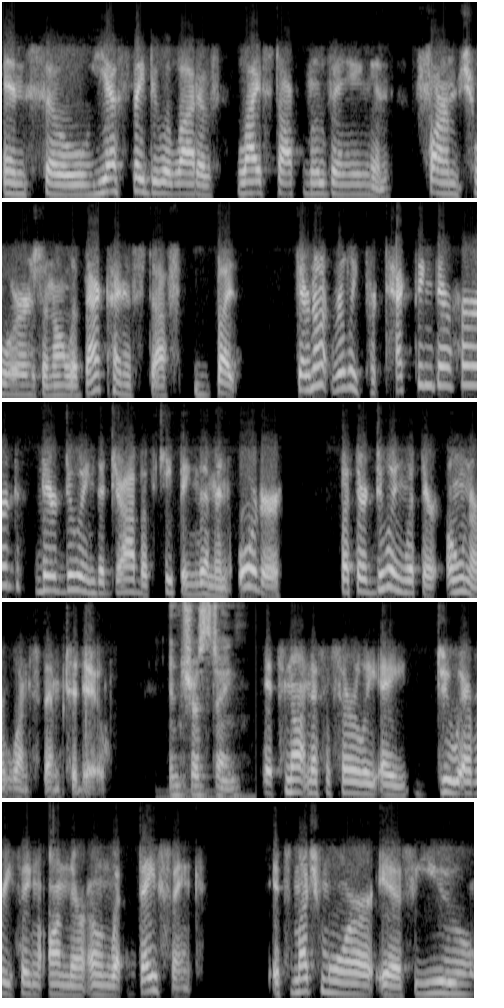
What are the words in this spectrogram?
And so, yes, they do a lot of livestock moving and farm chores and all of that kind of stuff, but they're not really protecting their herd. They're doing the job of keeping them in order, but they're doing what their owner wants them to do. Interesting. It's not necessarily a do everything on their own what they think. It's much more if you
